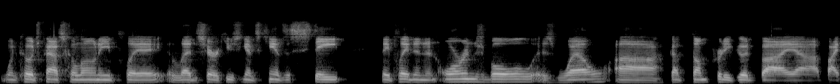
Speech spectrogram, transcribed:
when Coach Pasqualoni play led Syracuse against Kansas State they played in an Orange Bowl as well. Uh, got thumped pretty good by uh, by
